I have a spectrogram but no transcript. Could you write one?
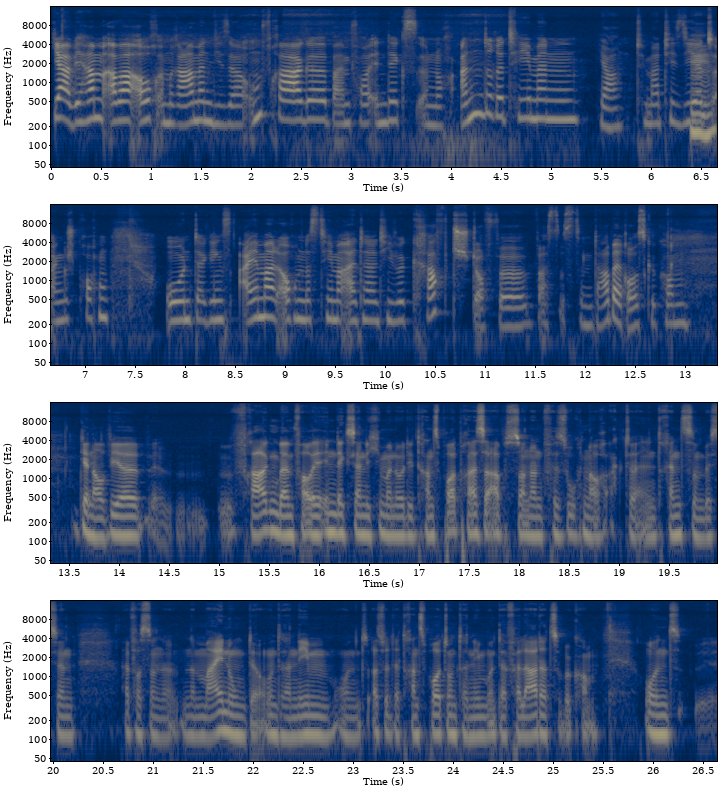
ja, wir haben aber auch im Rahmen dieser Umfrage beim V-Index noch andere Themen ja, thematisiert, mhm. angesprochen. Und da ging es einmal auch um das Thema alternative Kraftstoffe. Was ist denn dabei rausgekommen? Genau, wir äh, fragen beim VR-Index ja nicht immer nur die Transportpreise ab, sondern versuchen auch aktuellen Trends so ein bisschen einfach so eine, eine, Meinung der Unternehmen und also der Transportunternehmen und der Verlader zu bekommen. Und äh,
